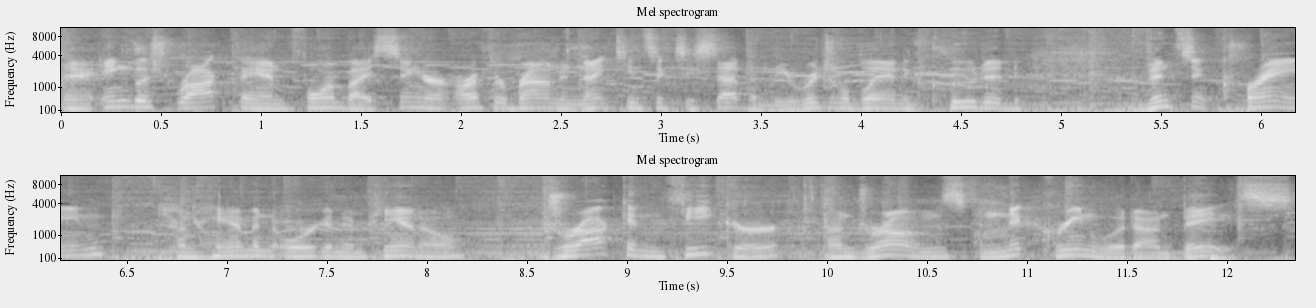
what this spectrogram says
an English rock band formed by singer Arthur Brown in 1967. The original band included Vincent Crane on Hammond organ and piano, Drachen Theaker on drums, and Nick Greenwood on bass.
